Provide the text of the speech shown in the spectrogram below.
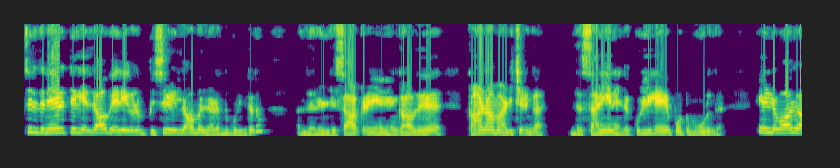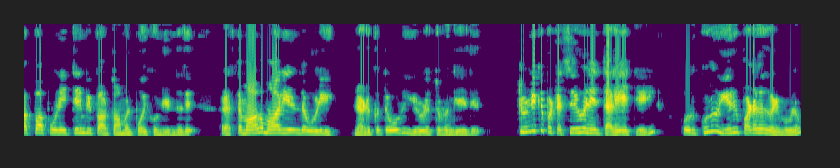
சிறிது நேரத்தில் எல்லா வேலைகளும் பிசிறில்லாமல் நடந்து முடிந்ததும் அந்த ரெண்டு சாக்கடையும் எங்காவது காணாம அடிச்சிடுங்க இந்த சனியனை இந்த குழியிலேயே போட்டு மூடுங்க என்றவாறு அப்பா பூனை திரும்பி பார்க்காமல் போய்க் கொண்டிருந்தது. ரத்தமாக மாறியிருந்த ஒளி நடுக்கத்தோடு இருளத் தொடங்கியது. துண்டிக்கப்பட்ட சிறுவனின் தலையை தேடி ஒரு குழு இரு படகுகள் மூலம்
